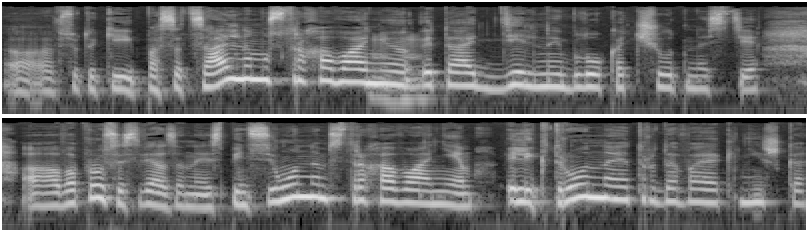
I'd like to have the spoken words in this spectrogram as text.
а, все-таки по социальному страхованию угу. это отдельный блок отчетности, а, вопросы, связанные с пенсионным страхованием, электронная трудовая книжка,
